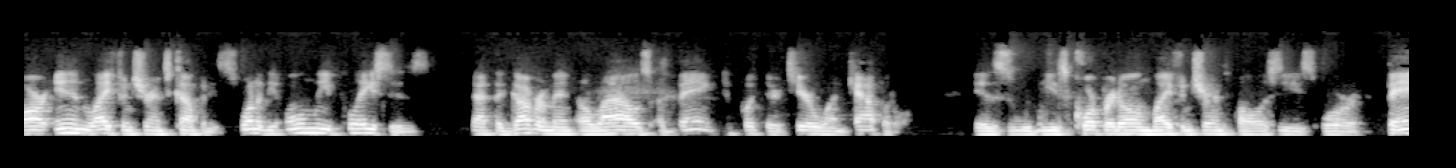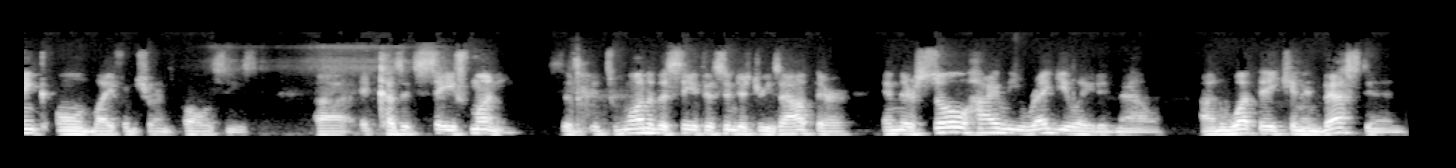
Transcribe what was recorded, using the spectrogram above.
are in life insurance companies. It's one of the only places that the government allows a bank to put their tier one capital is with these corporate owned life insurance policies or bank owned life insurance policies because uh, it's safe money. So it's one of the safest industries out there. And they're so highly regulated now on what they can invest in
